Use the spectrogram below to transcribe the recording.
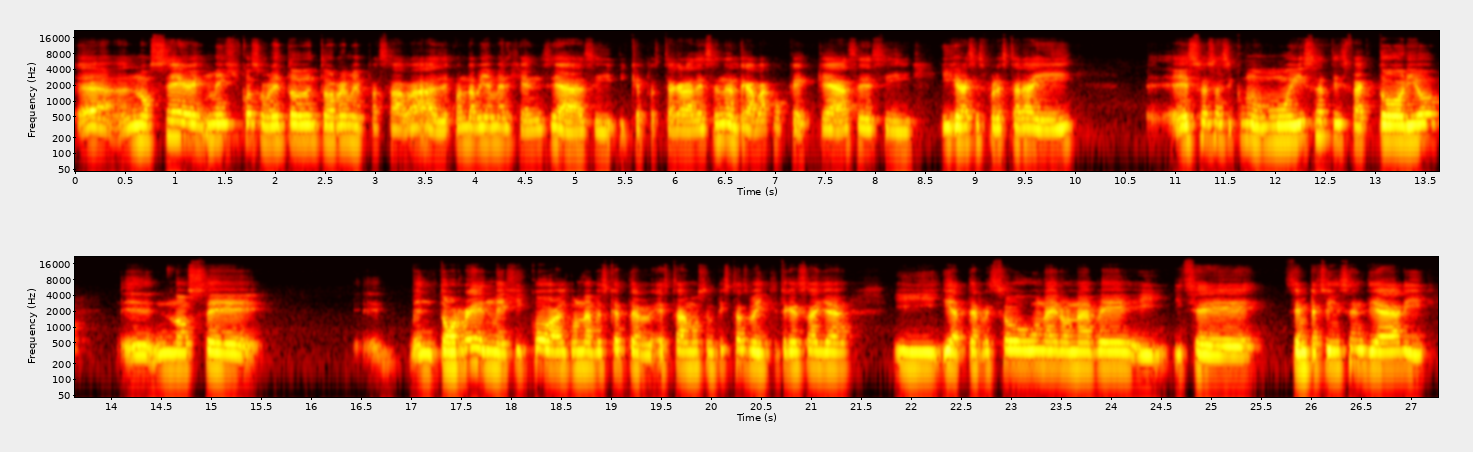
eh, no sé, en México, sobre todo en Torre, me pasaba de cuando había emergencias y, que pues te agradecen el trabajo que, haces y, gracias por estar ahí. Eso es así como muy satisfactorio. Eh, no sé, eh, en Torre, en México, alguna vez que estábamos en pistas 23 allá y, aterrizó una aeronave y, se, se empezó a incendiar y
